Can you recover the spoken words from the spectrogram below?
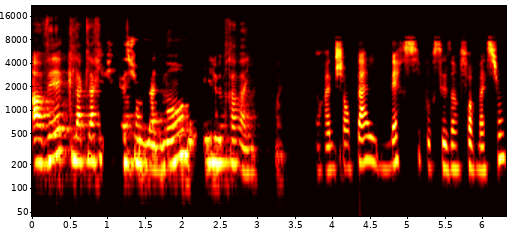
avec la clarification de la demande et le travail. Anne Chantal, merci pour ces informations.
